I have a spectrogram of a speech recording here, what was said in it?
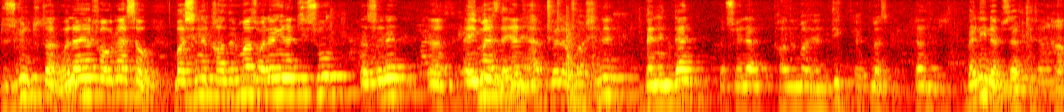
düzgün tutar. Ve la yerfa'u rasahu başını kaldırmaz. Ve la yunekkisu söyle e, eğmez de. Yani böyle başını belinden söyle kaldırmaz. Yani dik etmez. Yani beliyle düzeltir yani ha.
